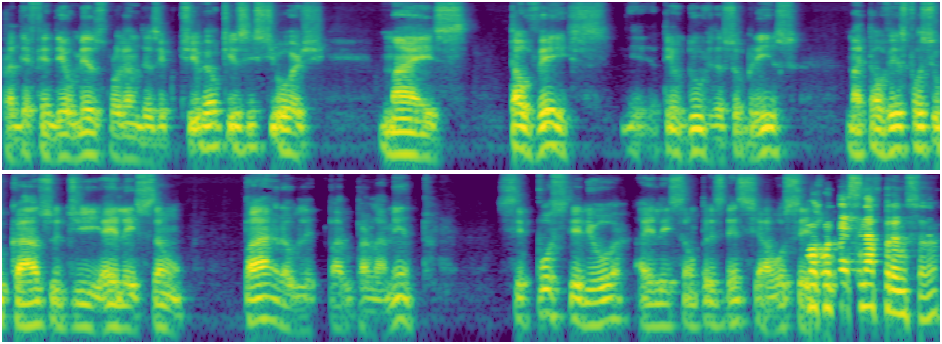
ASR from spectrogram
para defender o mesmo programa do executivo é o que existe hoje. Mas talvez, eu tenho dúvidas sobre isso, mas talvez fosse o caso de a eleição para o, para o parlamento ser posterior à eleição presidencial, ou seja, como acontece na França, né?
